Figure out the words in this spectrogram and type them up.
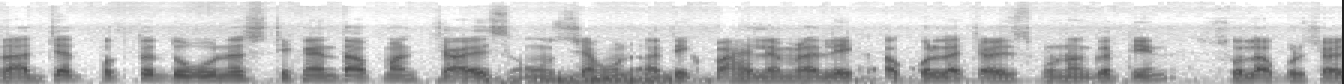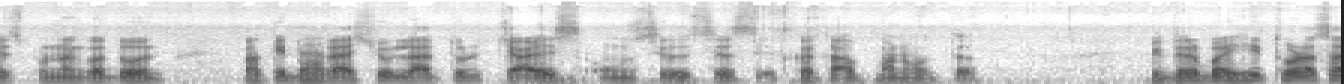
राज्यात फक्त दोनच ठिकाणी तापमान चाळीस अंशाहून अधिक पाहायला मिळाले. एक अकोला चाळीस पूर्णांक तीन सोलापूर चाळीस पूर्णांक दोन. बाकी धाराशिव लातूर चाळीस अंश सेल्सिअस इतकं तापमान होतं. विदर्भही थोडासा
